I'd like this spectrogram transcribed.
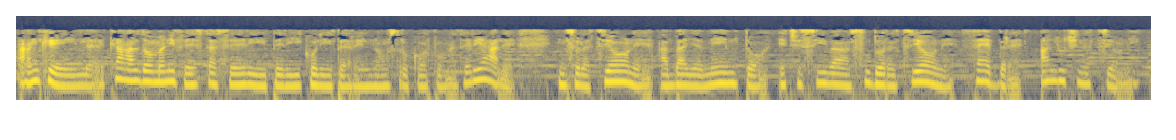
Anche il caldo manifesta seri pericoli per il nostro corpo materiale, insolazione, abbagliamento, eccessiva sudorazione, febbre, allucinazioni.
